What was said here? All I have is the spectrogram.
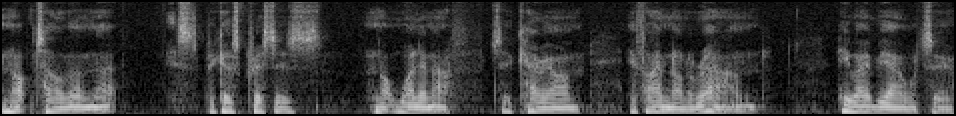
not tell them that it's because Chris is not well enough to carry on if I'm not around? he won't be able to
